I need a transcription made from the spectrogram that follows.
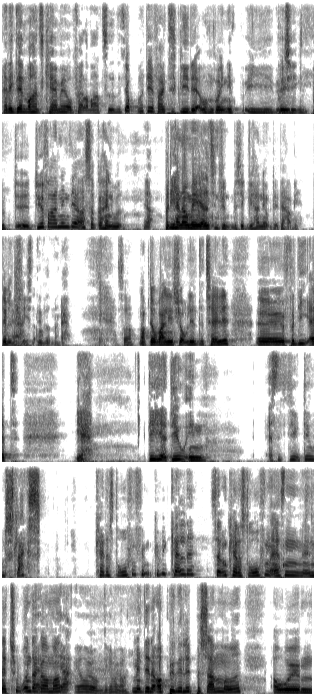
Er det ikke den, hvor hans cameo falder meget tidligt? Jo, det er faktisk lige der, hvor hun går ind i, i Butikken. øh, dyrforretningen der, og så går han ud. Ja. Fordi han er jo med i alle sine film, hvis ikke vi har nævnt det. Det har vi. Det ved de Ja, fleste. det ved man. Ja. Så, nå, det var bare lige en sjov lille detalje. Øh, fordi at, ja, det her, det er jo en, altså, det, det er jo en slags katastrofefilm, kan vi ikke kalde det? Selvom katastrofen er sådan øh, naturen, der ja, går amok. Ja, jo, jo, det kan man godt. Men den er opbygget lidt på samme måde. Og, øhm,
